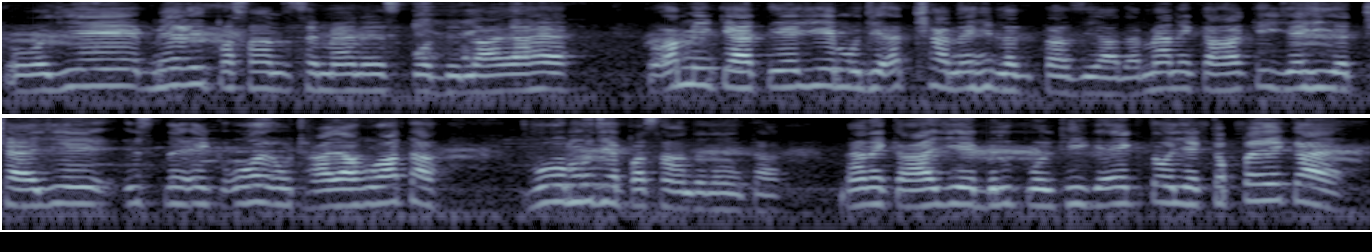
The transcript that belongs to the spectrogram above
तो ये मेरी पसंद से मैंने इसको दिलाया है। तो अम्मी कहती है, ये मुझे अच्छा नहीं लगता ज़्यादा। मैंने कहा कि, यही अच्छा है, ये इसने एक और उठाया हुआ था, वो मुझे पसंद नहीं था। मैंने कहा, ये बिल्कुल ठीक है, एक तो ये कपड़े का है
